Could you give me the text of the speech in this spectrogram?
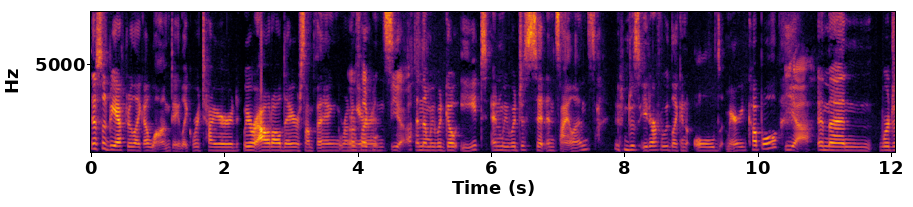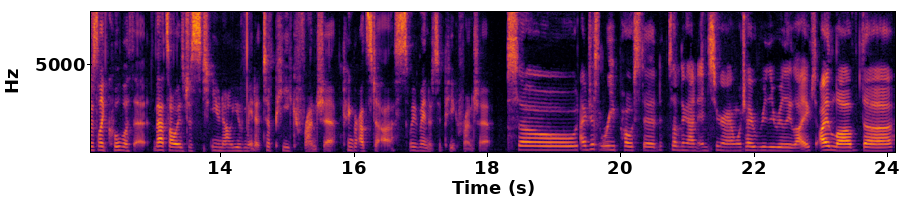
This would be after like a long day, like we're tired, we were out all day or something, Or running if, like, errands. yeah. and then we would go eat, and we would just sit in silence and just eat our food like an old married couple. Yeah. And then we're just like cool with it. That's always just, you know, you've made it to peak friendship. Congrats to us. We've made it to peak friendship. So I just reposted something on Instagram which I really really liked. I love the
